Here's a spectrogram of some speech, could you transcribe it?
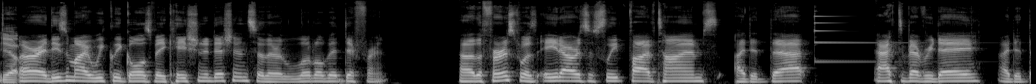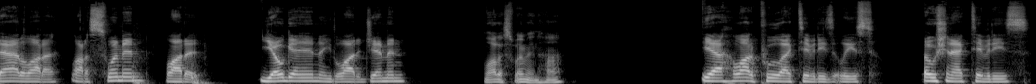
Yep. All right, these are my weekly goals vacation edition, so they're a little bit different. Uh, the first was eight hours of sleep five times. I did that. Active every day. I did that. A lot of a lot of swimming, a lot of yoga, and a lot of gymming. A lot of swimming, huh? Yeah, a lot of pool activities at least. Ocean activities.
